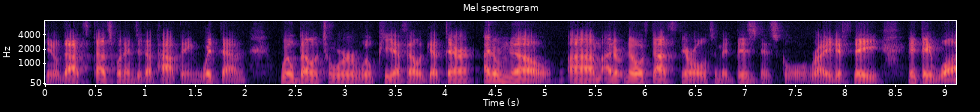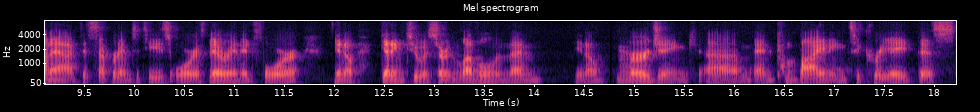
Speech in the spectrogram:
you know that's that's what ended up happening with them. Will Bellator, will PFL get there? I don't know. Um, I don't know if that's their ultimate business goal, right? If they if they want to act as separate entities, or if they're in it for you know getting to a certain level and then you know merging um, and combining to create this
